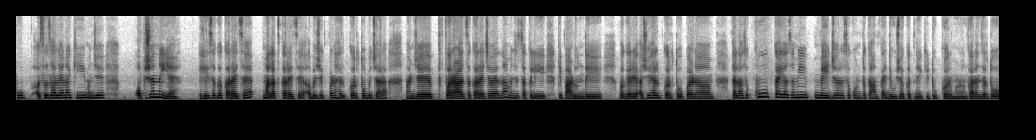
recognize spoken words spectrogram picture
खूप असं झालं आहे ना की म्हणजे ऑप्शन नाही आहे हे सगळं करायचं आहे मलाच करायचं आहे अभिषेक पण हेल्प करतो बिचारा. म्हणजे फराळाचं करायच्या वेळेला ना म्हणजे चकली ती पाडून दे वगैरे अशी हेल्प करतो. पण त्याला असं खूप काही असं मी मेजर असं कोणतं काम काय देऊ शकत नाही की तू कर म्हणून. कारण जर तो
